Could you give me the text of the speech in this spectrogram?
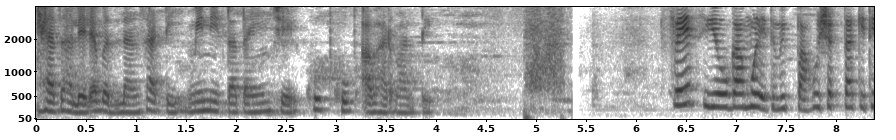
ह्या झालेल्या बदलांसाठी मी नीताताईंचे खूप खूप आभार मानते. फेस योगामुळे तुम्ही पाहू शकता किती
